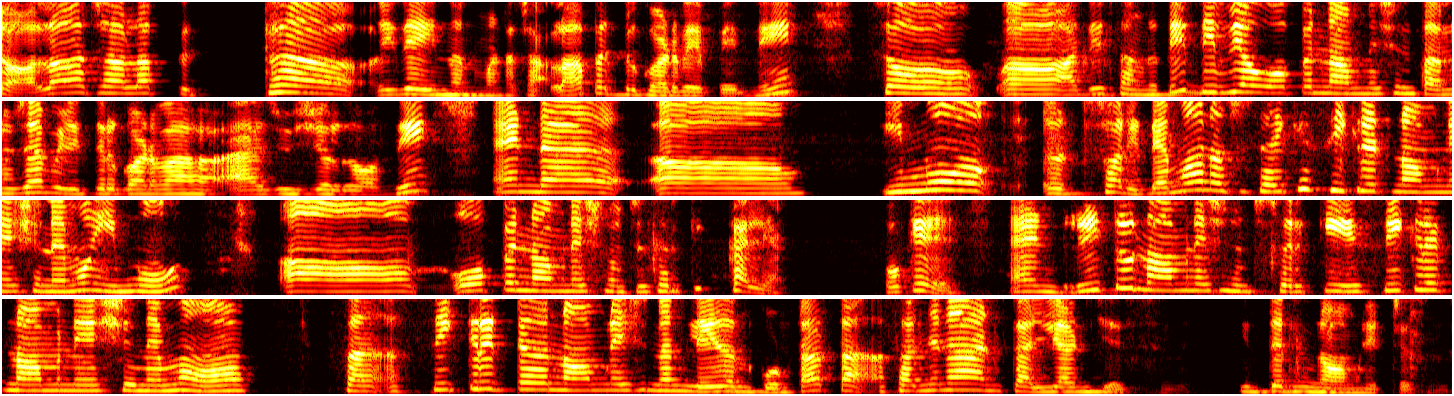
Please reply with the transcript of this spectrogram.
చాలా చాలా పెద్ద ఇది అయిందనమాట చాలా పెద్ద గొడవ అయిపోయింది సో అదే అది సంగతి. దివ్య ఓపెన్ నామినేషన్ తనుజ వీళ్ళిద్దరు గొడవ యాజ్ యూజువల్గా ఉంది. అండ్ ఇమ్ము సారీ డెమాన్ వచ్చేసరికి సీక్రెట్ నామినేషన్ ఏమో ఇమ్ము ఓపెన్ నామినేషన్ వచ్చేసరికి Kalyan. Okay? And Ritu nomination వచ్చేసరికి సీక్రెట్ నామినేషన్ ఏమో సీక్రెట్ నామినేషన్ అని లేదనుకుంటా. త- సంజన అండ్ కళ్యాణ్ చేసింది. ఇద్దరిని నామినేట్ చేసింది.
